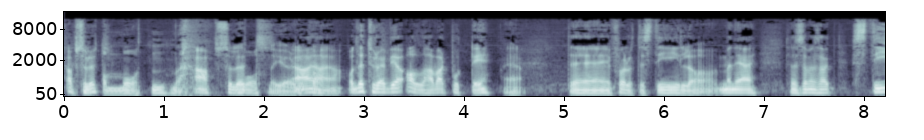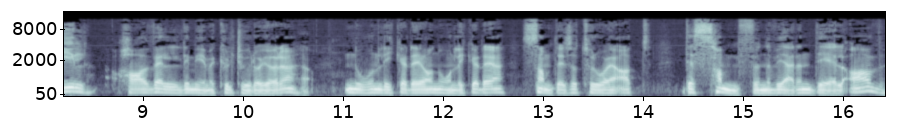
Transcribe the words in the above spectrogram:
Absolut. om måten. Absolut. måten det ja, ja, ja. Och det tror jag vi alla har varit borti. Ja. Det, I förhållande till stil. Och, men jag, som jag sagt, stil har väldigt mycket med kultur att göra. Ja noen liker det, og noen liker det. Samtidig så tror jeg at det samfunnet vi er en del av,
